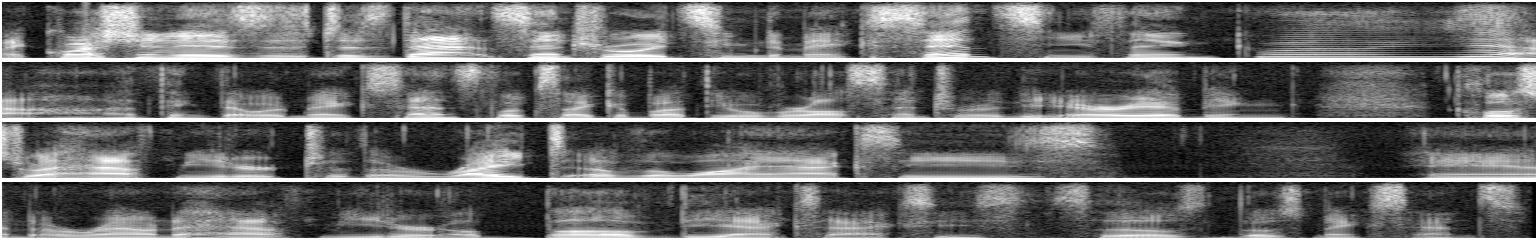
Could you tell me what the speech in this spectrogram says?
my question is, is does that centroid seem to make sense? And you think, well, yeah, I think that would make sense. Looks like about the overall centroid of the area being close to a half meter to the right of the y-axis and around a half meter above the x-axis. So those, those make sense.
